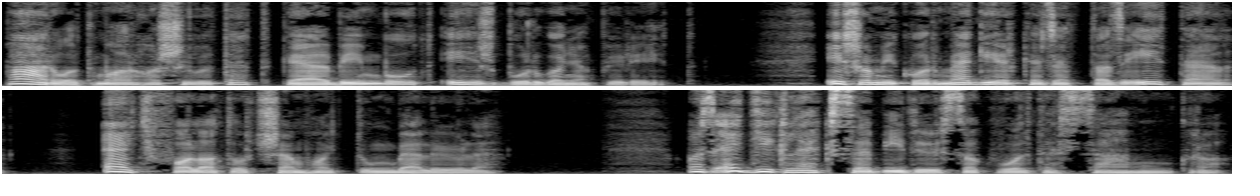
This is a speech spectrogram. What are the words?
Párolt marhasültet, kelbimbót és burgonyapürét. És amikor megérkezett az étel, egy falatot sem hagytunk belőle. Az egyik legszebb időszak volt ez számunkra.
